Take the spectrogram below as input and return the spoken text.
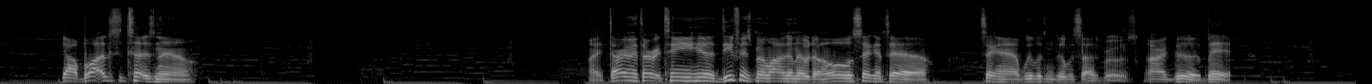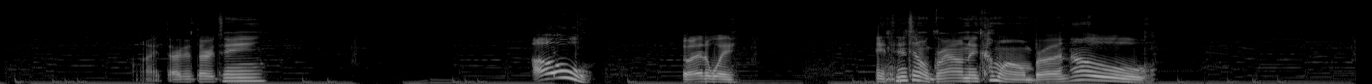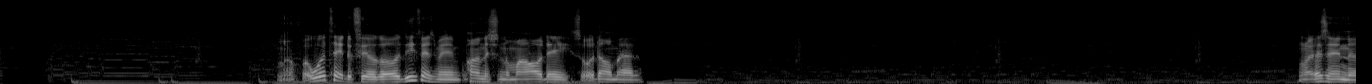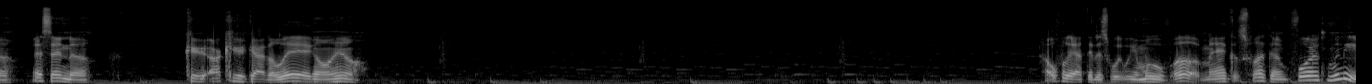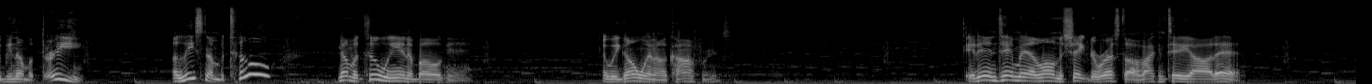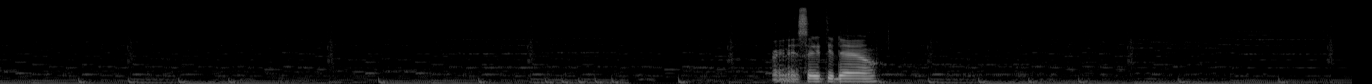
Y'all blocked this a now. All right, third and 13 here. Defense been locking up the whole second half. Second half, we looking good besides bros. All right, good, bet. All right, third and 13. Oh! Throw that away. Intentional grounding. Come on, bro. No. We'll take the field goal. Defense been punishing them all day, so it don't matter. Well, that's in the. That's in the. Our kicker got a leg on him. Hopefully after this week we move up, man. Cause fucking fourth, we need to be number three. At least number two. Number two, we in the bowl game. And we gonna win our conference. It didn't take me that long to shake the rust off. I can tell you all that. Bring that safety down.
